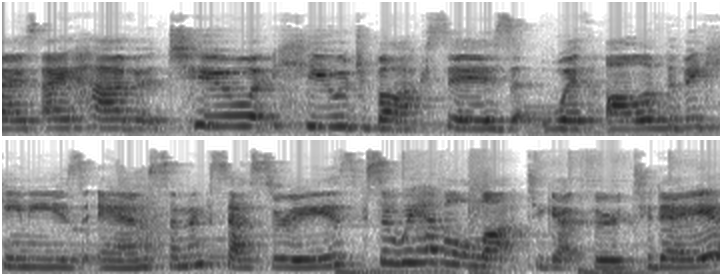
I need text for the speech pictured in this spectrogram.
Guys, I have two huge boxes with all of the bikinis and some accessories. So we have a lot to get through today.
